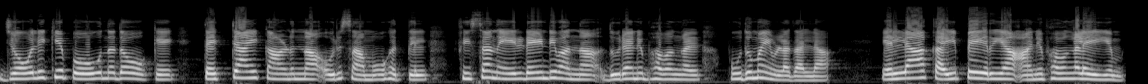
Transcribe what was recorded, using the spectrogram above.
ജോലിക്ക് പോകുന്നതോ ഒക്കെ തെറ്റായി കാണുന്ന ഒരു സമൂഹത്തിൽ ഫിസ നേരിടേണ്ടി വന്ന ദുരനുഭവങ്ങൾ പുതുമയുള്ളതല്ല. എല്ലാ കൈപ്പേറിയ അനുഭവങ്ങളെയും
